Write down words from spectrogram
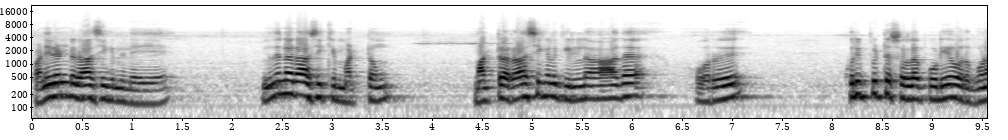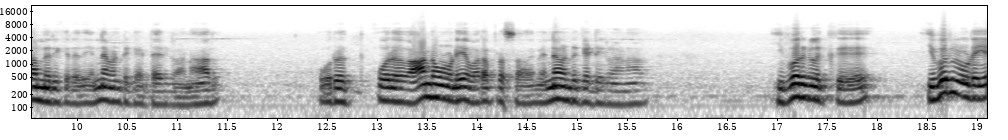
பனிரெண்டு ராசிகளிலேயே மிதன ராசிக்கு மட்டும் மற்ற ராசிகளுக்கு இல்லாத ஒரு குறிப்பிட்டு சொல்லக்கூடிய ஒரு குணம் இருக்கிறது. என்னவென்று கேட்டீர்களானால் ஒரு ஒரு ஆண்டவனுடைய வரப்பிரசாதம். என்னவென்று கேட்டீர்களானால் இவர்களுக்கு இவர்களுடைய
